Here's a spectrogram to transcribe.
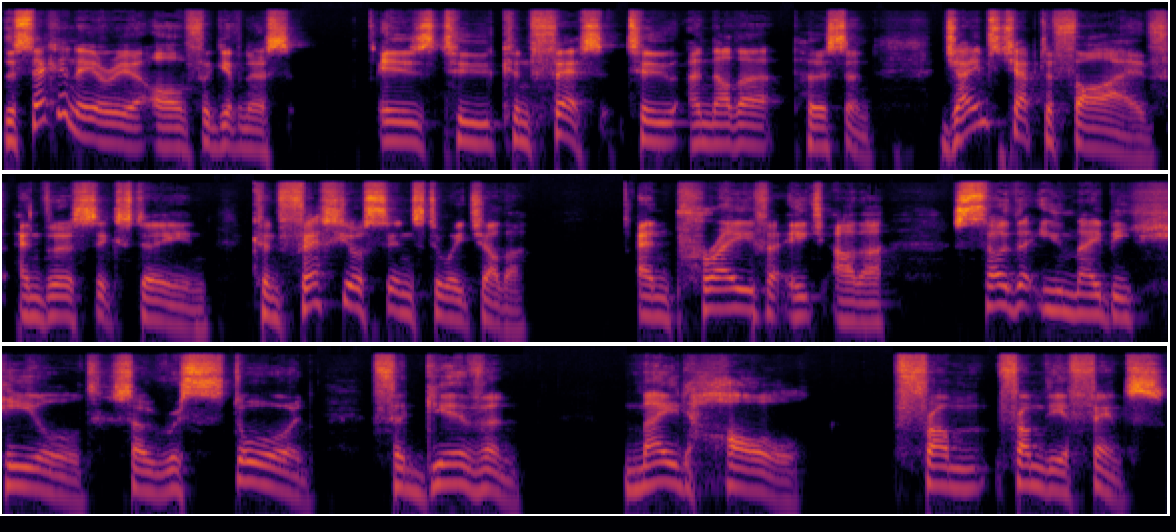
The second area of forgiveness is to confess to another person. James chapter 5 and verse 16 confess your sins to each other and pray for each other so that you may be healed, so restored, forgiven, made whole from from the offense.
